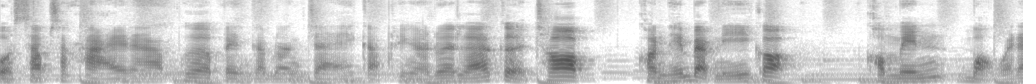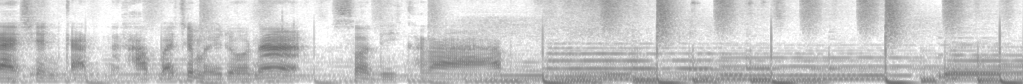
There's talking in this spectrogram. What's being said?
กด Subscribe นะครับเพื่อเป็นกำลังใจให้กับทีมงานด้วย แล้วถ้าเกิดชอบคอนเทนต์แบบนี้ก็คอมเมนต์บอกไว้ได้เช่นกันนะครับไว้เจอกันใหม่โดหน้าสวัสดีครับ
